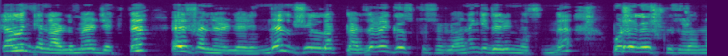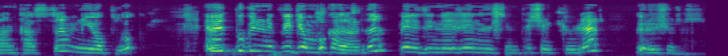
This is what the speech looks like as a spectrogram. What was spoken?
Kalın kenarlı mercekte el fenerlerinde, ışıldaklarda ve göz kusurlarının giderilmesinde. Burada göz kusurundan kastı miyopluk. Evet bugünlük videom bu kadardı. Beni dinlediğiniz için teşekkürler. Görüşürüz.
